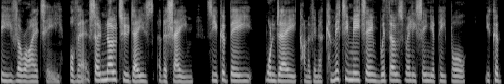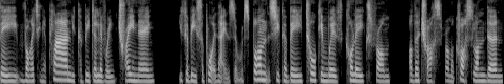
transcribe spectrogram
the variety of it. So, no two days are the same. So, you could be one day kind of in a committee meeting with those really senior people. You could be writing a plan. You could be delivering training. You could be supporting that instant response. You could be talking with colleagues from other trusts from across London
